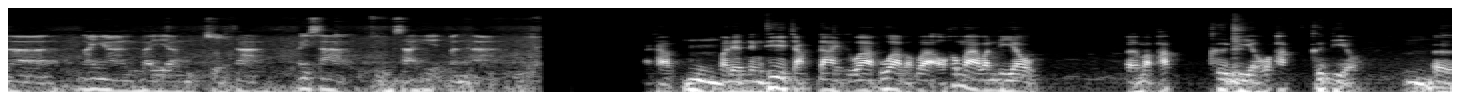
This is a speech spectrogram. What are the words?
อ่ารายงานไปยังส่วนกลางให้ทราบถึงสาเหตุปัญหานะครับอืมประเด็นหนึ่งที่จับได้คือว่าผู้ว่าบอกว่าอ๋อเข้ามาวันเดียว เออมาพักคืนเดียวว่าพักคืนเดียวอืมเออ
